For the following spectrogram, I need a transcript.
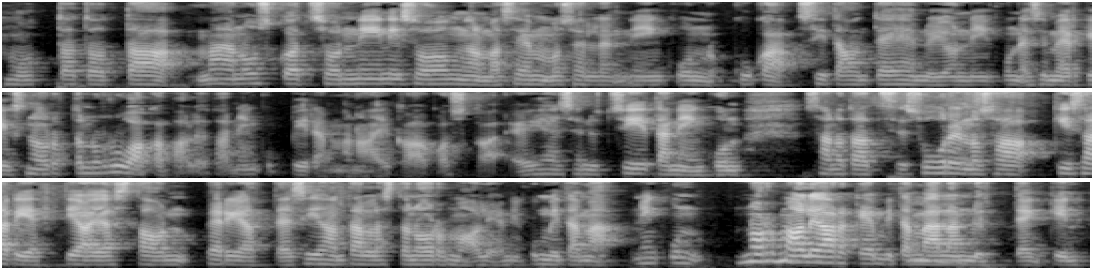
mutta tota, mä en usko, että se on niin iso ongelma semmoiselle, niin kuin, kuka sitä on tehnyt jo niin kuin esimerkiksi noudattanut ruokavaliota niin kuin pidemmän aikaa, koska eihän se nyt siitä, niin kuin, sanotaan, että se suurin osa kisadiettiajasta on periaatteessa ihan tällaista normaalia, niin kuin mitä mä, niin kuin normaali arkea, mitä mä elän nyttenkin.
